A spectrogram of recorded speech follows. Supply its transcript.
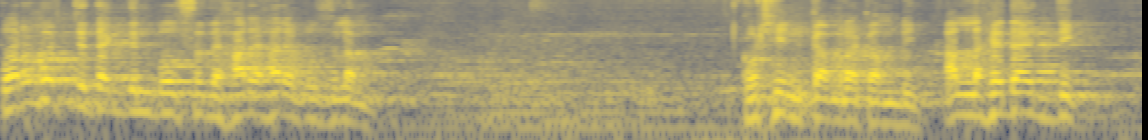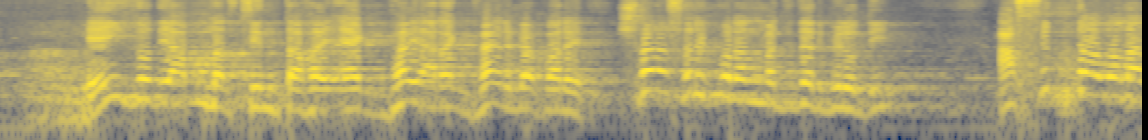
পরবর্তীতে একদিন বলছে যে, হারে হারে বুঝলাম। কঠিন কামরা কামড়ি আল্লাহ হেদায়ত দিক। এই যদি আপনার চিন্তা হয়, এক ভাই আর এক ভাইয়ের ব্যাপারে, সরাসরি কোরআন মাজিদের বিরোধী। আসিদ্দাওয়ালা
